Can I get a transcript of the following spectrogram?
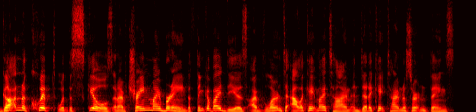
gotten equipped with the skills and I've trained my brain to think of ideas. I've learned to allocate my time and dedicate time to certain things.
